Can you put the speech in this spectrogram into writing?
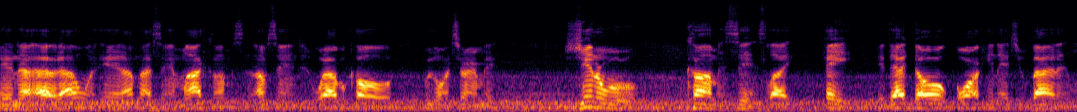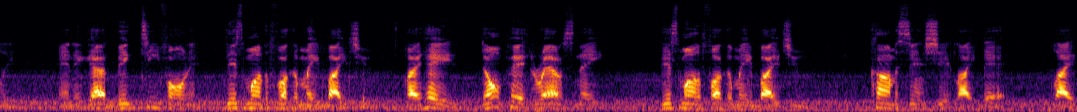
and I, I, I and I'm not saying my common sense. I'm saying what I would call we're going to term it general common sense. Like, hey, if that dog barking at you violently and it got big teeth on it, this motherfucker may bite you. Like, hey, don't pet the rattlesnake. This motherfucker may bite you. Common sense shit like that. Like,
